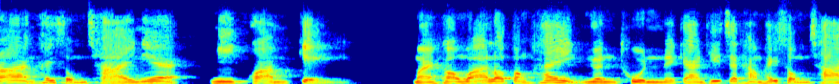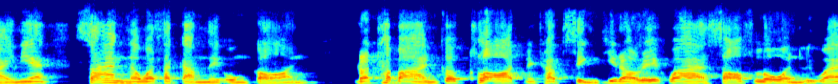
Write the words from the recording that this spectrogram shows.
ร่างให้สมชายเนี่ยมีความเก่ง หมายความว่าเราต้องให้เงินทุนในการที่จะทำให้สมชายเนี่ยสร้างนวัตกรรมในองค์กร รัฐบาลก็คลอดนะครับสิ่งที่เราเรียกว่า soft loan หรือว่า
